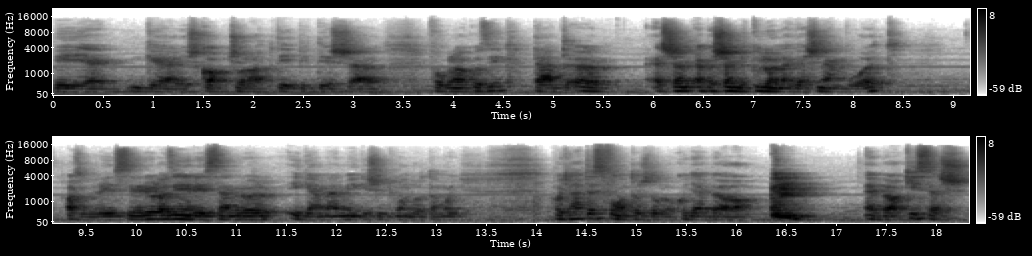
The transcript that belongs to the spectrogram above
bélyeggel és kapcsolatépítéssel foglalkozik. Tehát ez sem, ebben semmi különleges nem volt az ő részéről. Az én részemről igen, mert mégis úgy gondoltam, hogy, hogy hát ez fontos dolog, hogy ebbe a, ebbe a kiszes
